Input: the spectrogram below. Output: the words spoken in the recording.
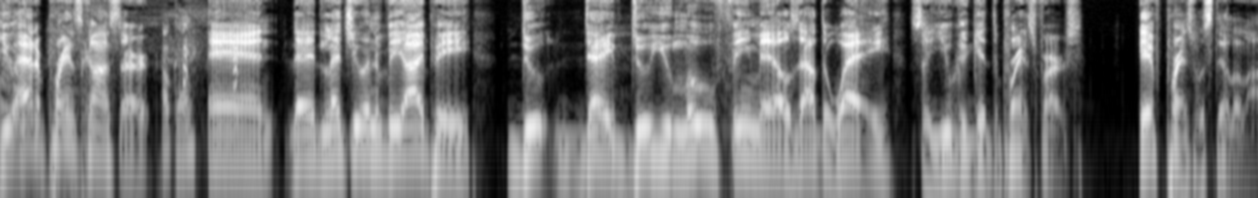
You at a Prince concert. Okay. and they'd let you in the VIP. Do Dave? Do you move females out the way so you could get the Prince first, if Prince was still alive?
